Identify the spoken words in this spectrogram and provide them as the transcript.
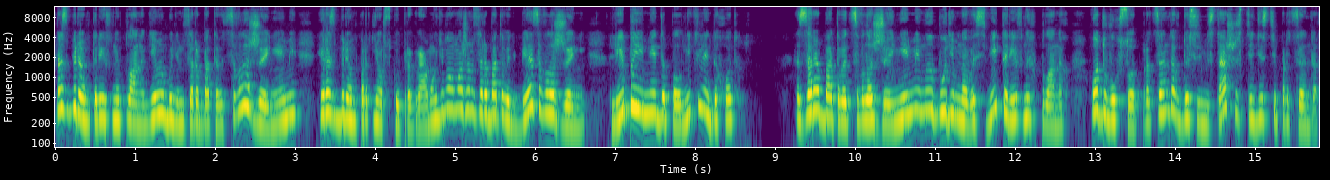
Разберем тарифные планы, где мы будем зарабатывать с вложениями, и разберем партнерскую программу, где мы можем зарабатывать без вложений, либо иметь дополнительный доход. Зарабатывать с вложениями мы будем на 8 тарифных планах от 200% до 760%.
